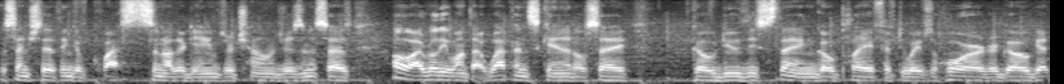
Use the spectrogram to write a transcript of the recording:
essentially I think of quests and other games or challenges, and it says, oh, I really want that weapon skin. It'll say, go do this thing, go play 50 Waves of Horde, or go get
